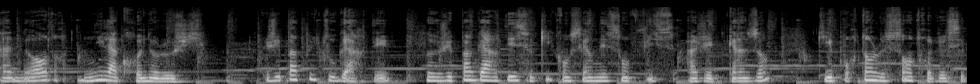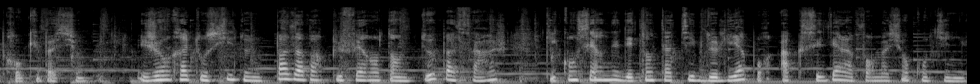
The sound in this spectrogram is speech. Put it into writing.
un ordre ni la chronologie. J'ai pas pu tout garder. Euh, j'ai pas gardé ce qui concernait son fils âgé de 15 ans, qui est pourtant le centre de ses préoccupations. Et je regrette aussi de ne pas avoir pu faire entendre deux passages qui concernaient des tentatives de l'IA pour accéder à la formation continue.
